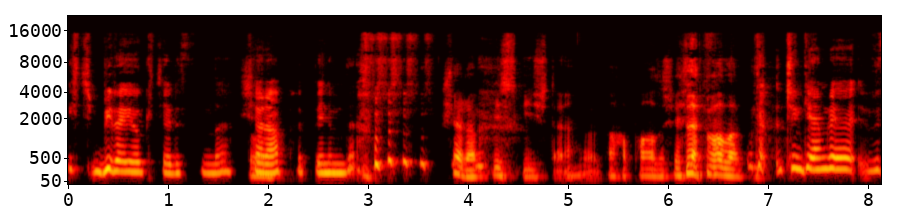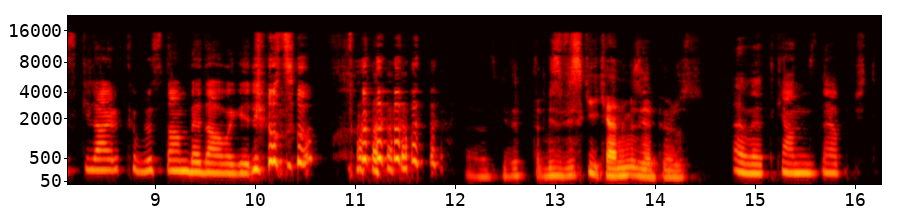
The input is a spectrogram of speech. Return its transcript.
hiç bira yok içerisinde. Şarap hep benim de. Şarap, viski işte. Böyle Daha pahalı şeyler falan. Çünkü Emre viskiler Kıbrıs'tan bedava geliyordu. Evet gidip de biz viskiyi kendimiz yapıyoruz. Evet kendimiz de yapmıştık.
